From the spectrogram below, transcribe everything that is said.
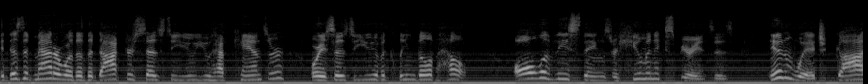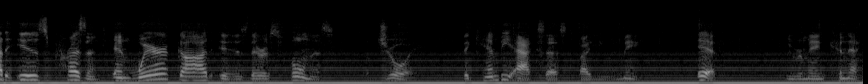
It doesn't matter whether the doctor says to you you have cancer or he says to you you have a clean bill of health. All of these things are human experiences in which God is present. And where God is, there is fullness of joy that can be accessed by you and me if we remain connected.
